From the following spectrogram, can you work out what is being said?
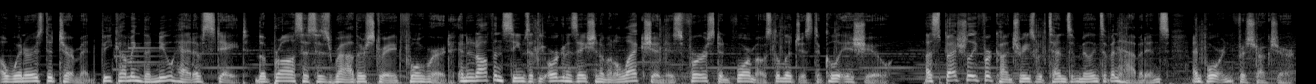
a winner is determined, becoming the new head of state. The process is rather straightforward, and it often seems that the organization of an election is first and foremost a logistical issue especially for countries with tens of millions of inhabitants and poor infrastructure.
